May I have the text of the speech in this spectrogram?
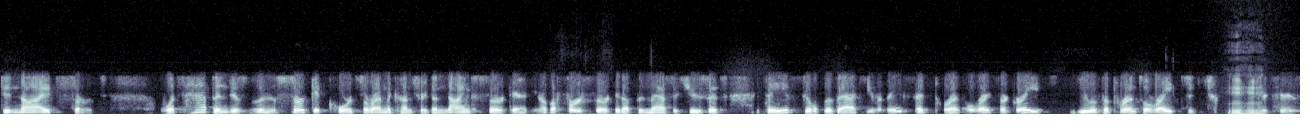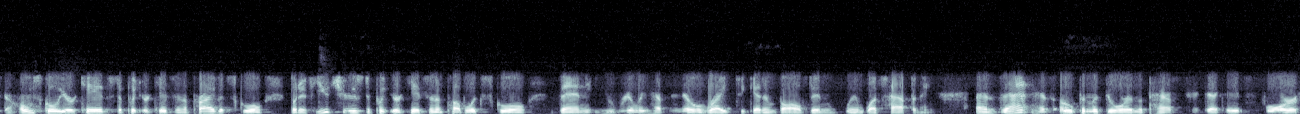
denied cert. What's happened is the circuit courts around the country, the Ninth Circuit, you know, the First Circuit up in Massachusetts, they've filled the vacuum and they've said parental rights are great. You have the parental right to, mm-hmm. to choose to homeschool your kids, to put your kids in a private school. But if you choose to put your kids in a public school, then you really have no right to get involved in, in what's happening. And that has opened the door in the past two decades for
